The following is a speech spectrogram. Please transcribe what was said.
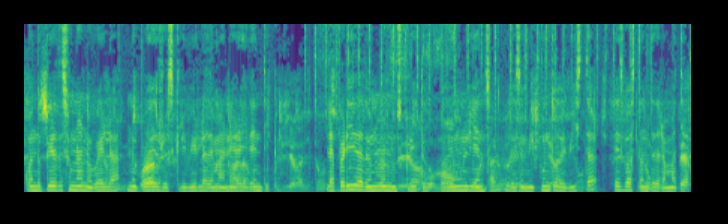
Cuando pierdes una novela, no puedes reescribirla de manera idéntica. La pérdida de un manuscrito o de un lienzo, desde mi punto de vista, es bastante dramática.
